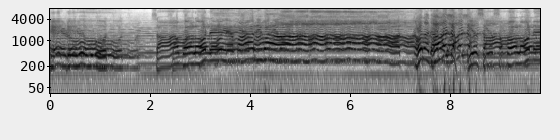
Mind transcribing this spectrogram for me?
ખેડૂત સાંભળો ને મારી વાત. કહો રાજા. એ સાંભળો ને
